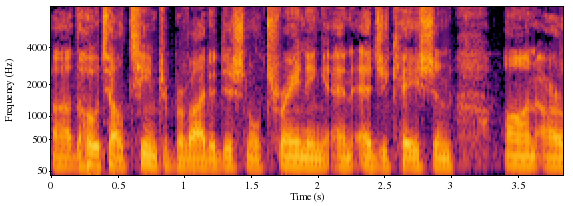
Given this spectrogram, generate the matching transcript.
uh, the hotel team, to provide additional training and education on our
